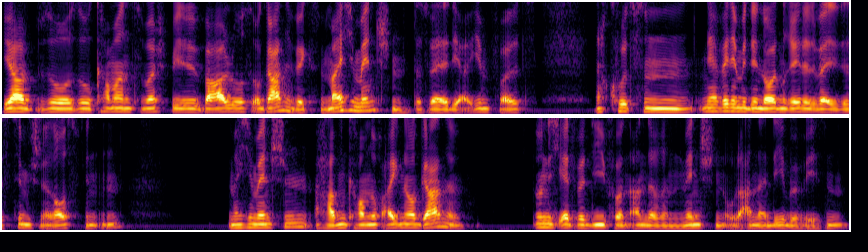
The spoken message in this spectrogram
ja, so, so kann man zum Beispiel wahllos Organe wechseln. Manche Menschen, das werdet ihr ebenfalls nach kurzem, ja, wenn ihr mit den Leuten redet, werdet ihr das ziemlich schnell rausfinden Manche Menschen haben kaum noch eigene Organe. Und nicht etwa die von anderen Menschen oder anderen Lebewesen,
